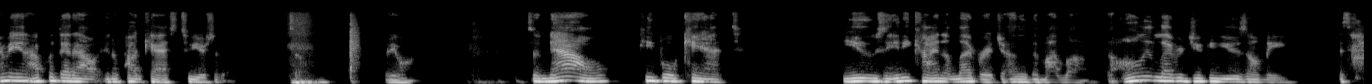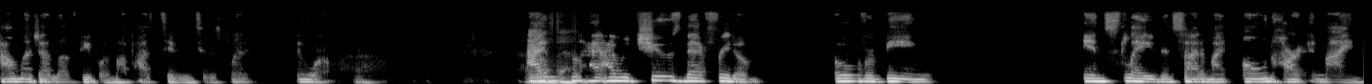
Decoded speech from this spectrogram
I mean, I put that out in a podcast two years ago. So, what do you want? So now people can't use any kind of leverage other than my love. The only leverage you can use on me is how much I love people and my positivity to this planet and world. I, I, I would choose that freedom over being enslaved inside of my own heart and mind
